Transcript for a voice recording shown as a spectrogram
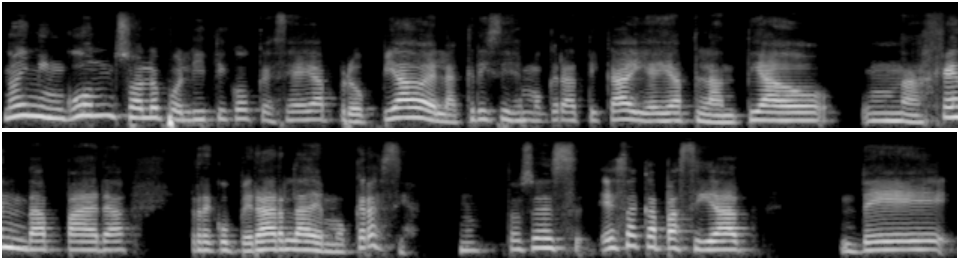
no hay ningún solo político que se haya apropiado de la crisis democrática y haya planteado una agenda para recuperar la democracia. ¿no? Entonces, esa capacidad de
